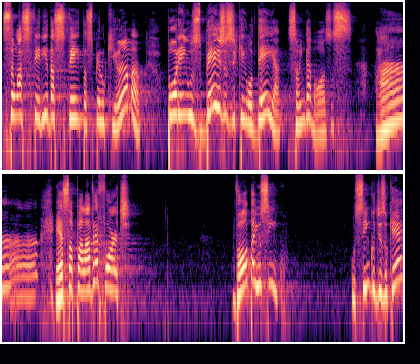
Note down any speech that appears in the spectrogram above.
são as feridas feitas pelo que ama, porém os beijos de quem odeia são enganosos. Ah, essa palavra é forte. Volta aí o 5. O 5 diz o quê?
